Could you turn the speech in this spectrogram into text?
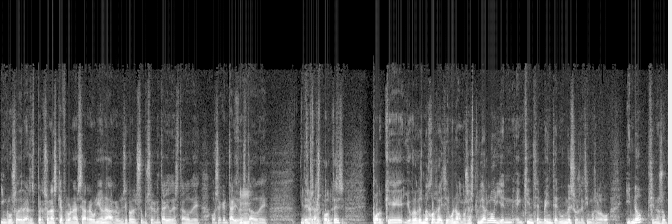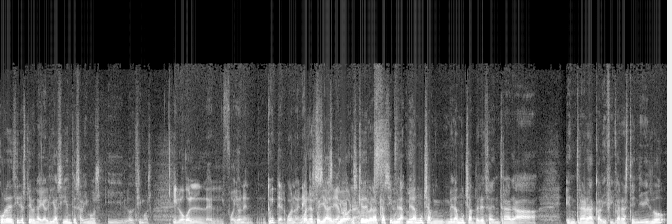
incluso de las personas que fueron a esa reunión, a reunirse con el subsecretario de Estado de, o secretario de Estado de, de Transportes porque yo creo que es mejor decir, bueno, vamos a estudiarlo y en, en, 15, en 20, en un mes os decimos algo. Y no, se nos ocurre decir esto y venga, y al día siguiente salimos y lo decimos. Y luego el, follón en Twitter, bueno, en Bueno, esto ya, yo, es que de verdad casi me da, me da, mucha, me da mucha pereza entrar a, entrar a calificar a este individuo,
